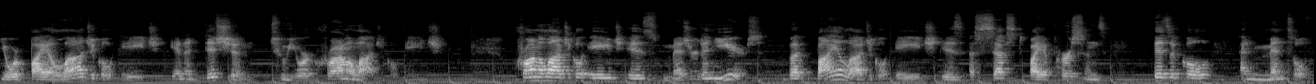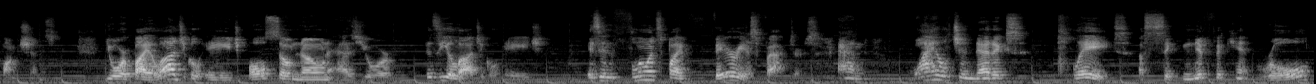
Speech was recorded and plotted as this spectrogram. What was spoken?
your biological age in addition to your chronological age. Chronological age is measured in years, but biological age is assessed by a person's physical and mental functions. Your biological age, also known as your physiological age, is influenced by various factors. And while genetics plays a significant role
